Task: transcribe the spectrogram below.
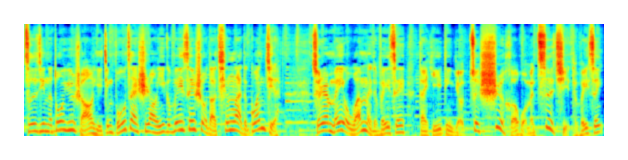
资金的多与少已经不再是让一个 VC 受到青睐的关键。虽然没有完美的 VC，但一定有最适合我们自己的 VC。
